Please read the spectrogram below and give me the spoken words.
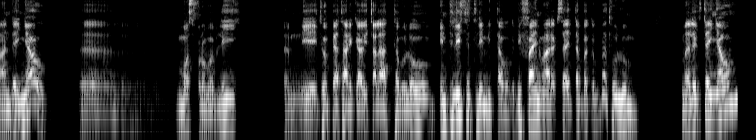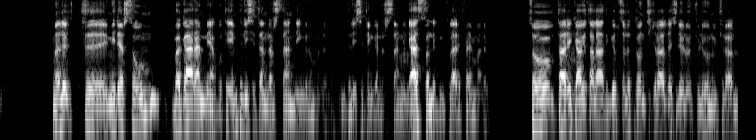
አንደኛው most probably የኢትዮጵያ ታሪካዊ ጠላት ተብሎ implicitly የሚታወቅ define ማድረግ ሳይጠበቅበት ሁሉም መልእክተኛውም መልእክት የሚደርሰውም በጋራ የሚያውቁት የ implicit understanding ነው የምንለው። implicit understanding አያስፈልግም clarify ማድረግ። ታሪካዊ ጠላት ግብፅ ልትሆን ትችላለች፣ ሌሎቹ ሊሆኑ ይችላሉ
